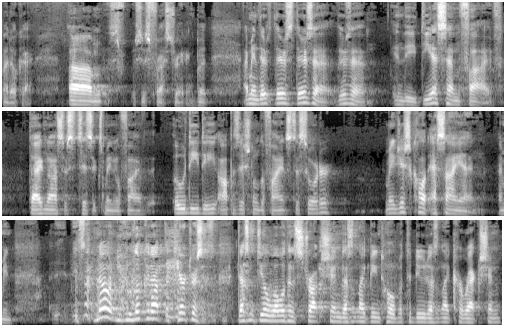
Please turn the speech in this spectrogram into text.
but okay. Um, is frustrating. But I mean, there's, there's, there's a, there's a, in the DSM 5, Diagnostic Statistics Manual 5, ODD, Oppositional Defiance Disorder. I mean, just call it SIN. I mean, it's, no, you can look it up. The characteristics doesn't deal well with instruction, doesn't like being told what to do, doesn't like correction.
